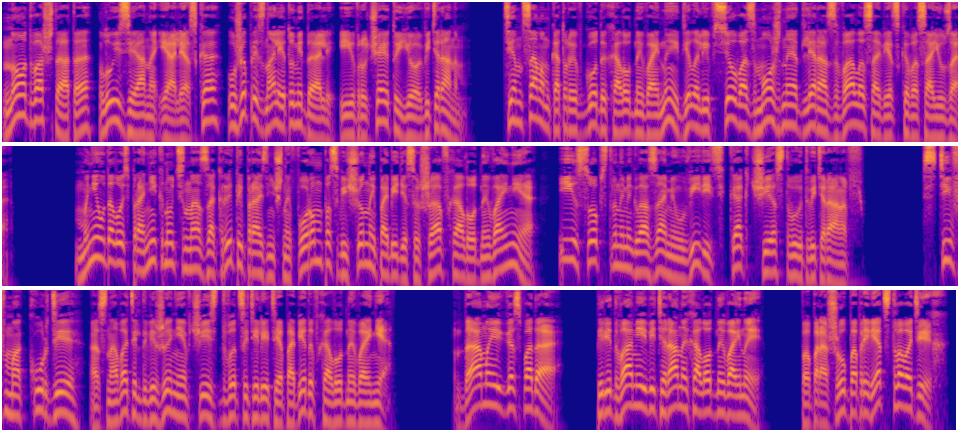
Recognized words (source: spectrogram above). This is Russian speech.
Но два штата, Луизиана и Аляска, уже признали эту медаль и вручают ее ветеранам. Тем самым, которые в годы Холодной войны делали все возможное для развала Советского Союза мне удалось проникнуть на закрытый праздничный форум, посвященный победе США в холодной войне, и собственными глазами увидеть, как чествуют ветеранов. Стив Маккурди, основатель движения в честь 20-летия победы в холодной войне. Дамы и господа, перед вами ветераны холодной войны. Попрошу поприветствовать их.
